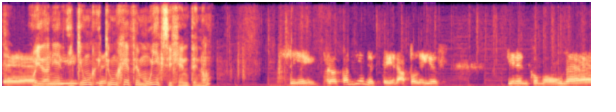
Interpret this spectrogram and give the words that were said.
Eh, Oye, Daniel, y, que, un, que un jefe muy exigente, ¿no? Sí, pero también este, en Apple ellos tienen como una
